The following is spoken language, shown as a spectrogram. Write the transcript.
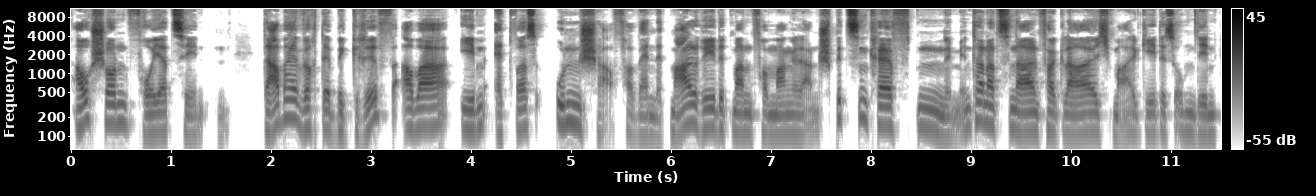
Auch schon vor Jahrzehnten. Dabei wird der Begriff aber eben etwas unscharf verwendet. Mal redet man vom Mangel an Spitzenkräften im internationalen Vergleich, mal geht es um den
